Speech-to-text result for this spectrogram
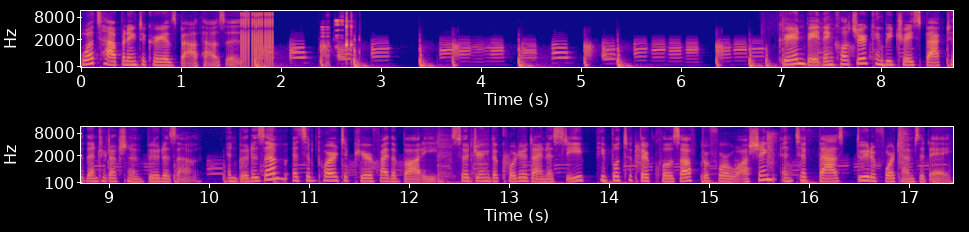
What's happening to Korea's bathhouses? Korean bathing culture can be traced back to the introduction of Buddhism. In Buddhism, it's important to purify the body, so during the Koryo dynasty, people took their clothes off before washing and took baths three to four times a day.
